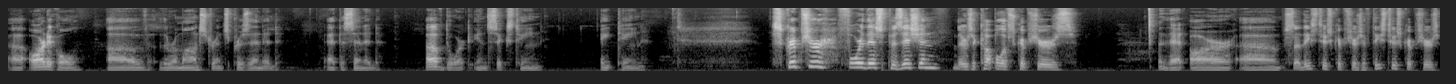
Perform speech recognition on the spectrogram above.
uh, article of the remonstrance presented at the Synod of Dort in 1618. Scripture for this position, there's a couple of scriptures that are, um, so these two scriptures, if these two scriptures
